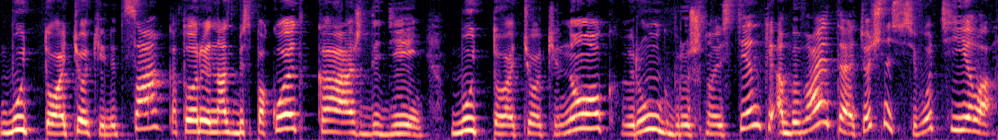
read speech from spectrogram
Будь то отеки лица, которые нас беспокоят каждый день, будь то отеки ног, рук, брюшной стенки, а бывает и отечность всего тела,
